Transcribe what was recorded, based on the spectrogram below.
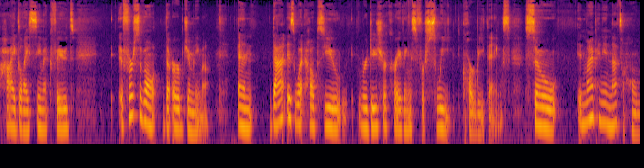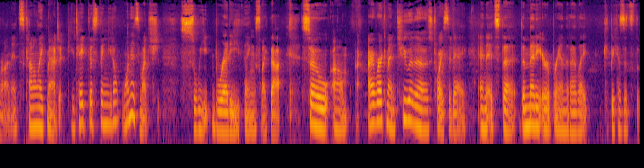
high glycemic foods. First of all, the herb gymnema. And that is what helps you reduce your cravings for sweet, carby things. So, in my opinion, that's a home run. It's kind of like magic. You take this thing, you don't want as much sweet, bready things like that. So, um, I recommend two of those twice a day. And it's the, the MediHerb brand that I like because it's the,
